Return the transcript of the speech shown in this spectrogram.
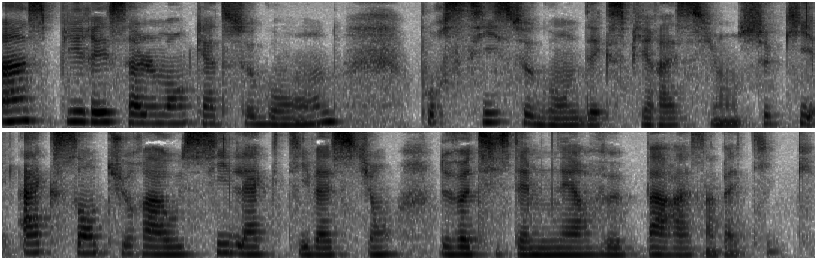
inspirer seulement 4 secondes pour 6 secondes d'expiration, ce qui accentuera aussi l'activation de votre système nerveux parasympathique.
